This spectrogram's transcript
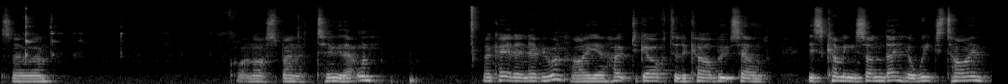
So um, quite a nice spanner too that one. Okay then everyone, I uh, hope to go off to the car boot sale this coming Sunday, a week's time,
